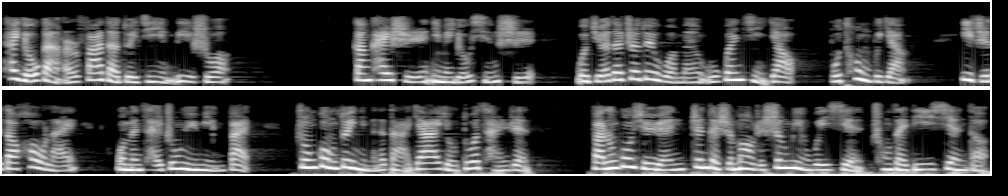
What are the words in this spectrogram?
他有感而发地对金颖丽说：“刚开始你们游行时，我觉得这对我们无关紧要，不痛不痒。一直到后来，我们才终于明白中共对你们的打压有多残忍。”法轮功学员真的是冒着生命危险冲在第一线的。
